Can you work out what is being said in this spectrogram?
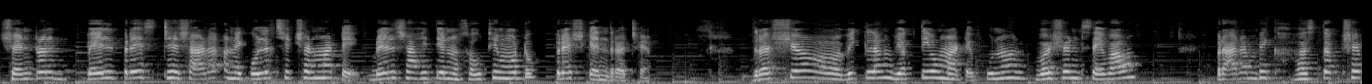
સેન્ટ્રલ બેલ પ્રેસ જે શાળા અને કોલેજ શિક્ષણ માટે બ્રેલ સાહિત્યનું સૌથી મોટું પ્રેસ કેન્દ્ર છે. દ્રશ્ય વિકલાંગ વ્યક્તિઓ માટે પુનર્વસન સેવાઓ, પ્રારંભિક હસ્તક્ષેપ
